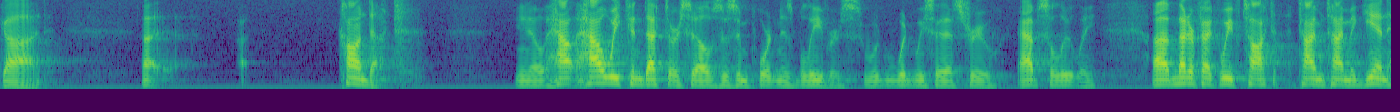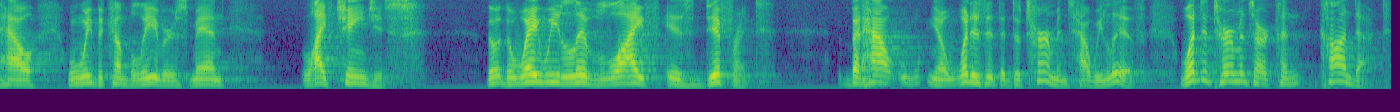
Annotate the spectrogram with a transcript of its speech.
God. Uh, conduct. You know, how, how we conduct ourselves is important as believers. Wouldn't we say that's true? Absolutely. Uh, matter of fact, we've talked time and time again how when we become believers, man, life changes. The, the way we live life is different. But how, you know, what is it that determines how we live? What determines our con- conduct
